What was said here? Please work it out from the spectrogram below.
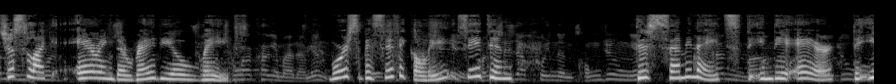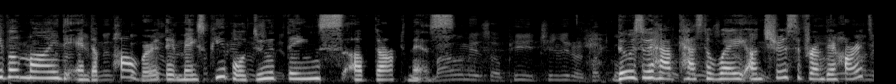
just like airing the radio wave. More specifically, Satan disseminates in the air the evil mind and the power that makes people do things of darkness. Those who have cast away untruth from their heart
